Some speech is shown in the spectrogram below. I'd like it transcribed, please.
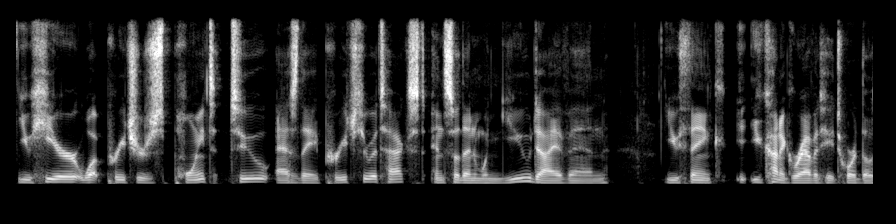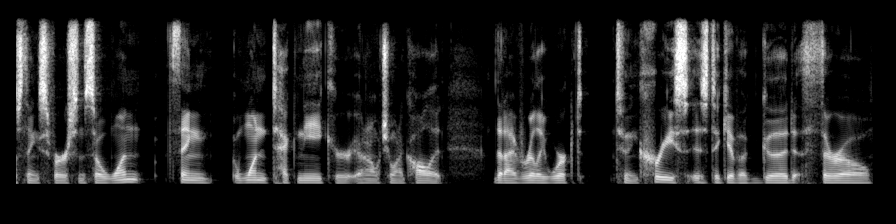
You hear what preachers point to as they preach through a text. And so then when you dive in, you think you kind of gravitate toward those things first. And so one thing, one technique, or I don't know what you want to call it, that I've really worked to increase is to give a good, thorough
